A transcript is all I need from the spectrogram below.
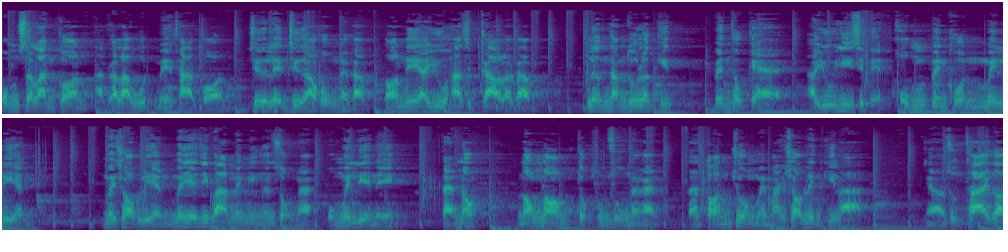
ผมสลันกรอัครวุฒิเมธากร ชื่อเล่นชื่ออาหงนะครับ ตอนนี้อายุ 59 แล้วครับ เริ่มทำธุรกิจเป็นเท่าแก่อายุ 21 ผมเป็นคนไม่เรียน ไม่ชอบเรียน ไม่ใช่ที่บ้านไม่มีเงินส่งนะ ผมไม่เรียนเอง แต่น้องน้องๆจบสูงๆนะงั้น แต่ตอนช่วงใหม่ๆ ชอบเล่นกีฬา สุดท้ายก็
